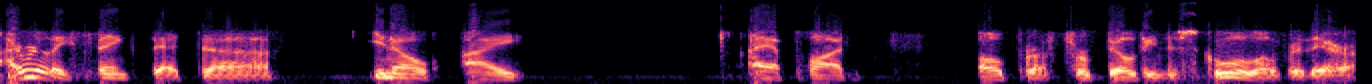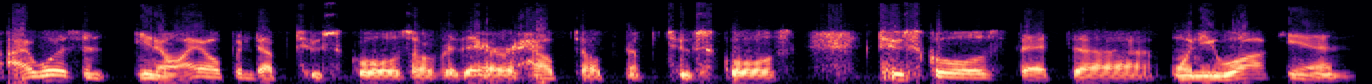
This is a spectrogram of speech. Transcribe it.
I really think that uh, you know I I applaud Oprah for building a school over there. I wasn't, you know, I opened up two schools over there, or helped open up two schools. Two schools that, uh, when you walk in,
